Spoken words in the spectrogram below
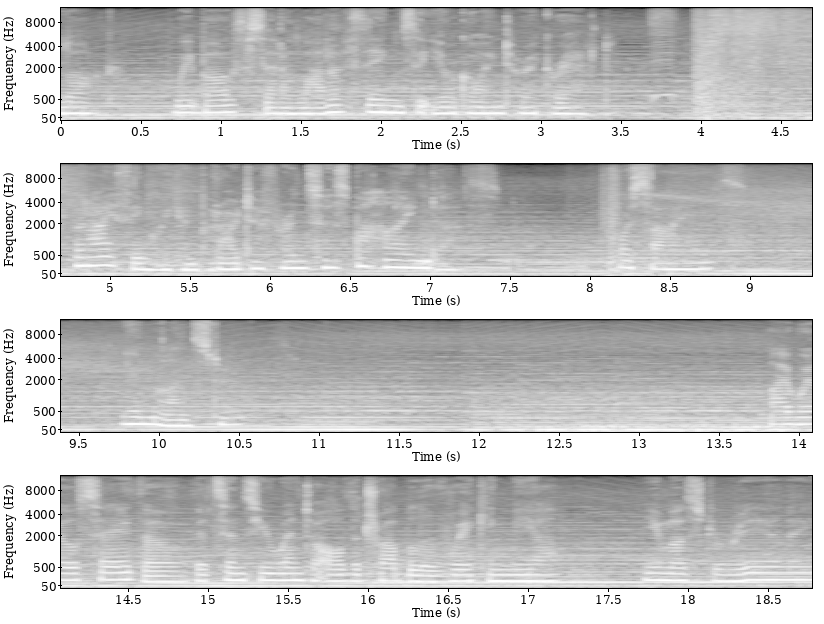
look, we both said a lot of things that you're going to regret. But I think we can put our differences behind us. For science, you monster. I will say, though, that since you went to all the trouble of waking me up, you must really,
